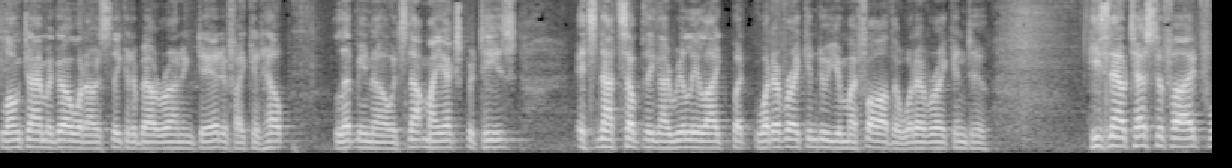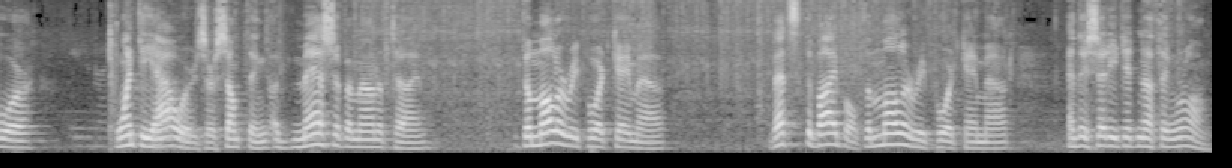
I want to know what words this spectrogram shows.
a long time ago when I was thinking about running, Dad, if I could help, let me know. It's not my expertise. It's not something I really like, but whatever I can do, you're my father, whatever I can do. He's now testified for 20 hours or something, a massive amount of time. The Mueller report came out. That's the Bible. The Mueller report came out, and they said he did nothing wrong.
